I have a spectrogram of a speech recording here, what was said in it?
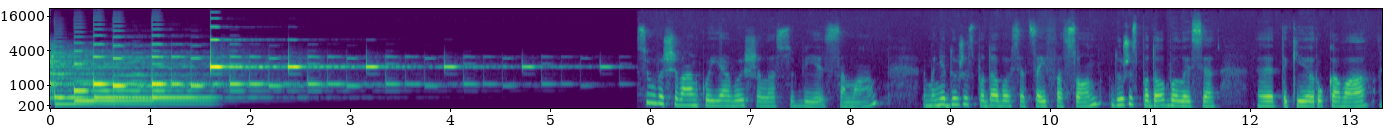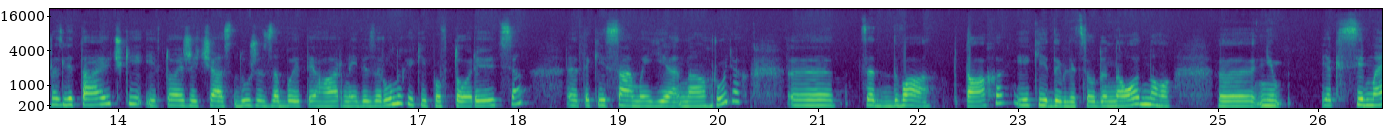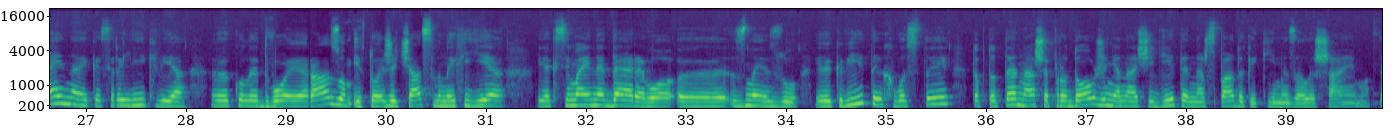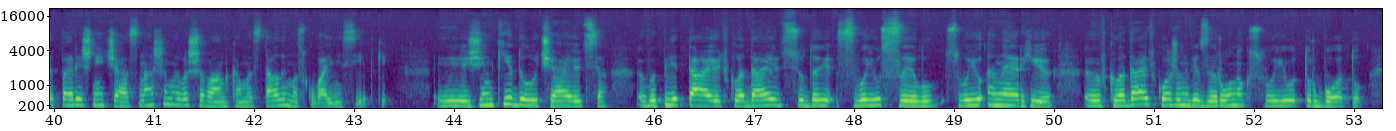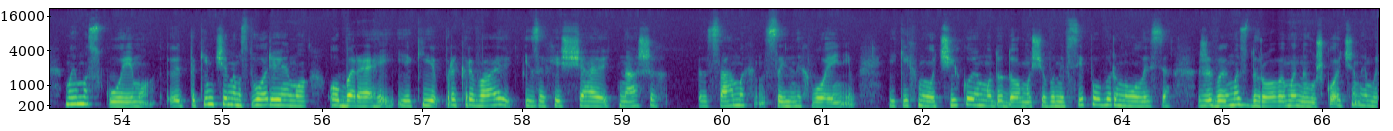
Цю вишиванку я вишила собі сама. Мені дуже сподобався цей фасон, дуже сподобалися е, такі рукава розлітаючки, і в той же час дуже забитий гарний візерунок, який повторюється. Е, Такий самий є на грудях. Е, Це два птаха, які дивляться один на одного. Як сімейна якась реліквія, е, коли двоє разом, і в той же час в них є як сімейне дерево е, знизу е, квіти, хвости, тобто те наше продовження, наші діти, наш спадок, який ми залишаємо. В теперішній час нашими вишиванками стали маскувальні сітки. Е, жінки долучаються, виплітають, вкладають сюди свою силу, свою енергію, е, вкладають кожен візерунок свою турботу. Ми маскуємо, е, таким чином створюємо обереги, які прикривають і захищають наших самих сильних воїнів, яких ми очікуємо додому, щоб вони всі повернулися живими, здоровими, неушкодженими.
